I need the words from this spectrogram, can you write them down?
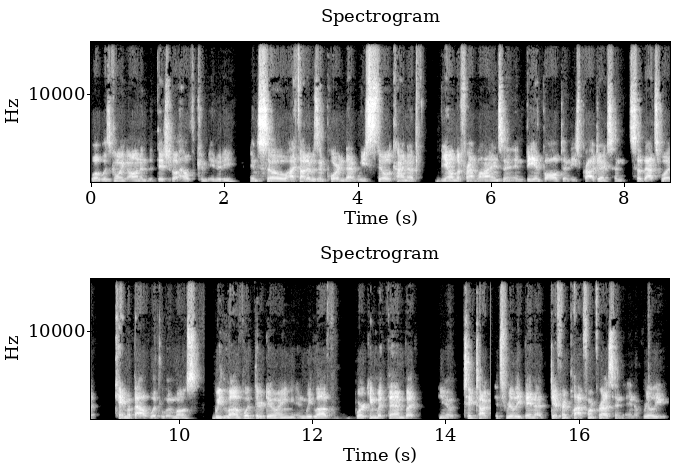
what was going on in the digital health community. And so I thought it was important that we still kind of be on the front lines and, and be involved in these projects. And so that's what came about with Lumos. We love what they're doing and we love working with them, but you know, TikTok, it's really been a different platform for us and, and a really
